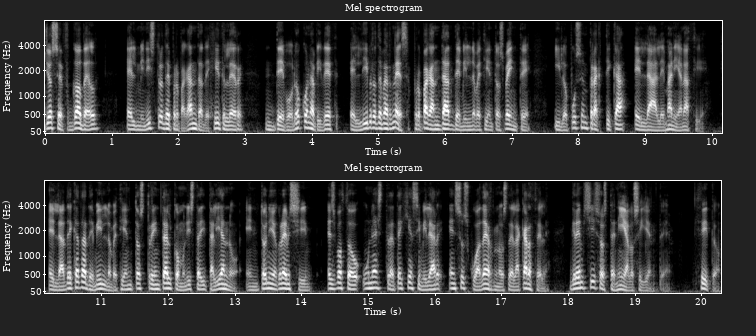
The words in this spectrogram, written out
Joseph Goebbels, el ministro de propaganda de Hitler, devoró con avidez el libro de Bernés, Propaganda de 1920, y lo puso en práctica en la Alemania nazi. En la década de 1930, el comunista italiano Antonio Gramsci esbozó una estrategia similar en sus cuadernos de la cárcel. Gramsci sostenía lo siguiente. Cito.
